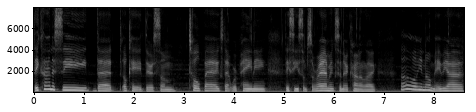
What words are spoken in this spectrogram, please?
they kind of see that, okay, there's some tote bags that we're painting. They see some ceramics and they're kind of like, oh, you know, maybe I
